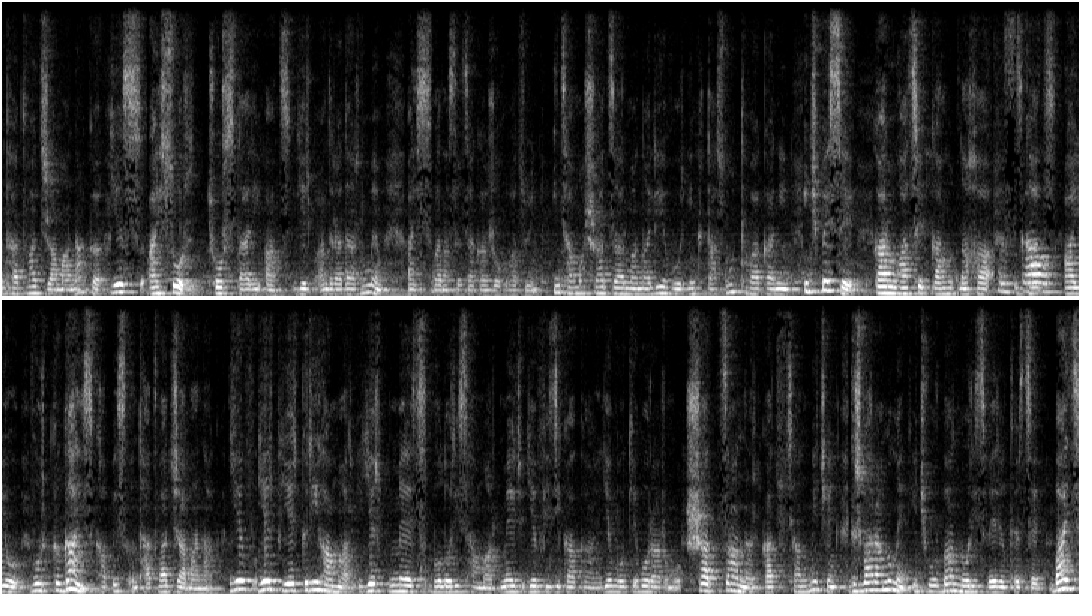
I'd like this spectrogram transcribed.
ընդհատված ժամանակը, ես այսօր 4 տարի անց, երբ անդրադառնում եմ այս բանաստեղծական ժողովածուին, ինձ համար շատ զարմանալի է, որ ինքը 18 թվականին ինչպես ինչպես է կարողացել կամ նախազգաց, այո, որ կգա իսկապես ընդհատված ժամանակ։ Եվ երբ երկրի համար, երբ մեզ բոլորիս համար, մեր եւ ֆիզիկական, եւ հոգեվոր առումով շատ ծանր կացության մեջ ենք, դժվարանում ենք ինչ որ բան նորից վերընթերցել։ Բայց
